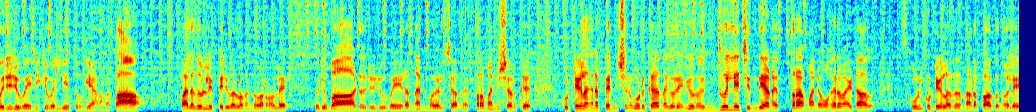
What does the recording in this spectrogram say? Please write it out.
ഒരു രൂപ എനിക്ക് വലിയ തുകയാണെന്ന്. അപ്പോൾ ആ പലതുള്ളി പെരുവെള്ളം എന്ന് പറഞ്ഞ പോലെ ഒരുപാട് ഒരു രൂപയുടെ നന്മകൾ ചേർന്ന് എത്ര മനുഷ്യർക്ക് കുട്ടികളങ്ങനെ പെൻഷൻ കൊടുക്കുക എന്നൊക്കെ എനിക്ക് തോന്നുന്നു എന്ത് വലിയ ചിന്തയാണ്. എത്ര മനോഹരമായിട്ട് ആ സ്കൂൾ കുട്ടികൾ അത് നടപ്പാക്കുന്നു അല്ലെ?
